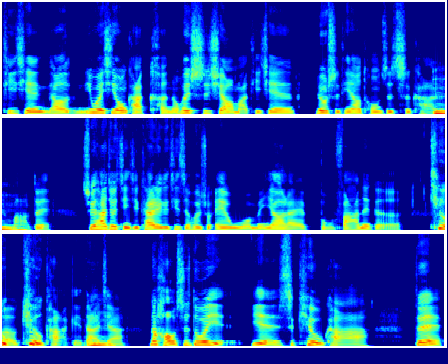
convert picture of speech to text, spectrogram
提前要，因为信用卡可能会失效嘛，提前六十天要通知持卡人嘛，嗯、对，所以他就紧急开了一个记者会，说：“哎，我们要来补发那个 Q、呃、Q 卡给大家。嗯”那好事多也也是 Q 卡、啊。对，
